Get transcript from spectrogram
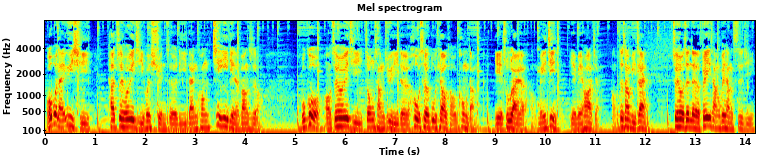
我本来预期他最后一集会选择离篮筐近一点的方式哦，不过哦，最后一集中长距离的后撤步跳投空档也出来了，没进也没话讲哦，这场比赛。最后真的非常非常刺激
